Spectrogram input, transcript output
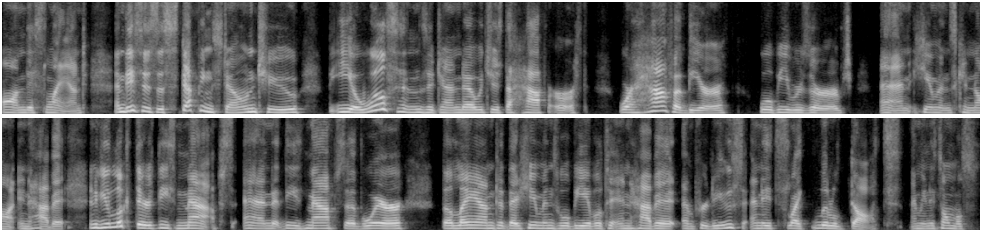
on this land. And this is a stepping stone to the E.O. Wilson's agenda, which is the half Earth, where half of the Earth will be reserved and humans cannot inhabit. And if you look, there's these maps and these maps of where the land that humans will be able to inhabit and produce, and it's like little dots. I mean, it's almost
